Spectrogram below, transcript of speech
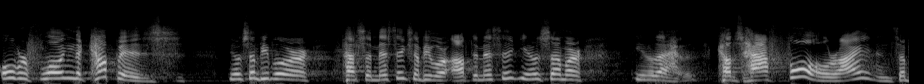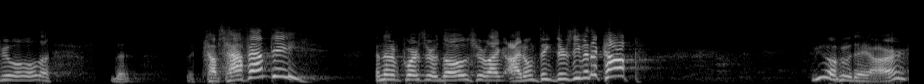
overflowing the cup is? You know, some people are pessimistic, some people are optimistic, you know, some are, you know, the cup's half full, right? And some people, well, the, the, the cup's half empty. And then, of course, there are those who are like, I don't think there's even a cup. You know who they are.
